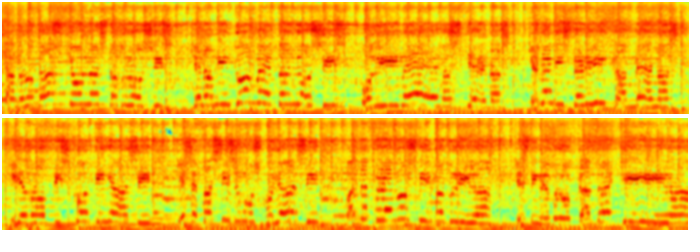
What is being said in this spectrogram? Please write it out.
Κι αν ρωτάς ποιον να σταυρώσεις Και να μην το μετανιώσεις Όλοι είναι ένας και ένας και δεν υστερεί κανένας Η Ευρώπη σκοτεινιάζει και σε φασισμούς βουλιάζει Πάντα φρένο στη μαυρίλα και στην Ευρωκατρακύλα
